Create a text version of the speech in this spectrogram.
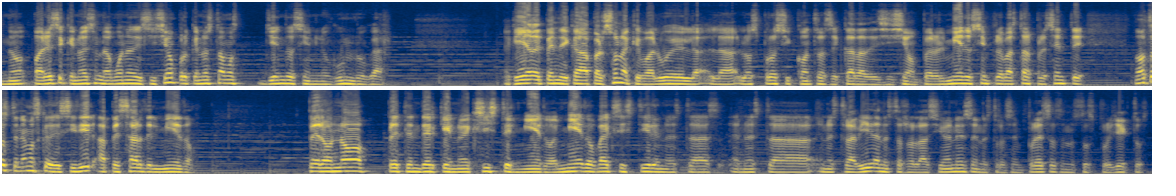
no parece que no es una buena decisión porque no estamos yendo hacia ningún lugar. Aquí ya depende de cada persona que evalúe los pros y contras de cada decisión, pero el miedo siempre va a estar presente. Nosotros tenemos que decidir a pesar del miedo, pero no pretender que no existe el miedo. El miedo va a existir en, nuestras, en, nuestra, en nuestra vida, en nuestras relaciones, en nuestras empresas, en nuestros proyectos,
